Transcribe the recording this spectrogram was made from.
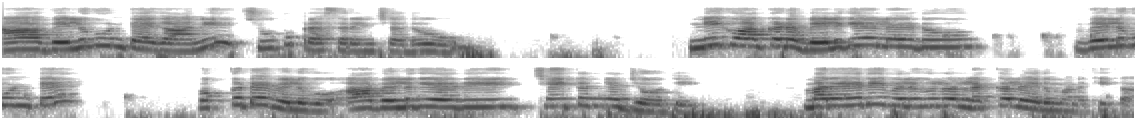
ఆ వెలుగు ఉంటే గాని చూపు ప్రసరించదు. నీకు అక్కడ వెలుగే లేదు. వెలుగుంటే ఒక్కటే వెలుగు. ఆ వెలుగు ఏది? చైతన్య జ్యోతి. మరేది వెలుగులో లెక్క లేదు మనకి ఇక.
